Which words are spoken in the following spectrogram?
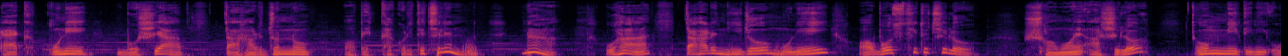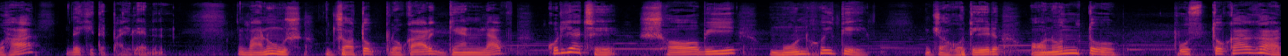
এক কোণে বসিয়া তাহার জন্য অপেক্ষা করিতেছিলেন? না, উহা তাহার নিজ মনেই অবস্থিত ছিল। সময় আসিল, অমনি তিনি উহা দেখিতে পাইলেন। মানুষ যত প্রকার জ্ঞান লাভ করিয়াছে, সবই মন হইতে। জগতের অনন্ত পুস্তকাগার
